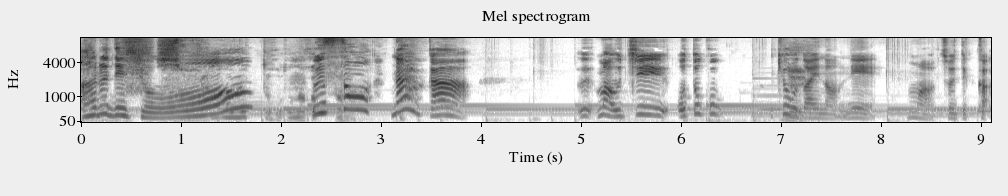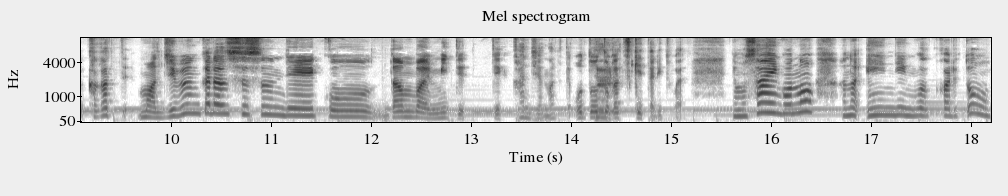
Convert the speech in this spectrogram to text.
あるでしょ？思ったことなかった。嘘なんか、う、まあ、うち男兄弟なんで、まあ、そうやってかかかって、まあ自分から進んで、こう、ダンバイ見てって感じじゃなくて、弟がつけたりとか。でも最後の、あのエンディングがかかると、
